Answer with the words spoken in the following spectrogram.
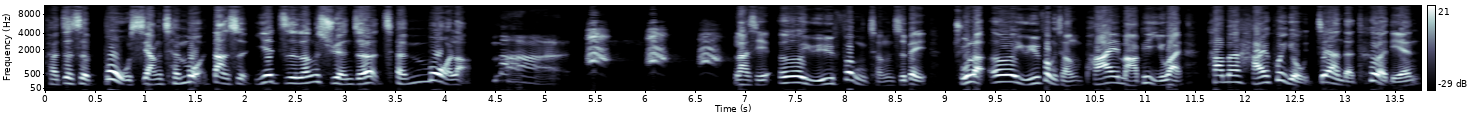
他这次不想沉默，但是也只能选择沉默了。那些阿谀奉承之辈。除了阿谀奉承、拍马屁以外，他们还会有这样的特点：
